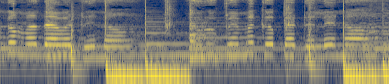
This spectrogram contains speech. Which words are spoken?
ළඟම දැවටෙනා උරු පෙමක පැටලෙනා වනාරී මන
